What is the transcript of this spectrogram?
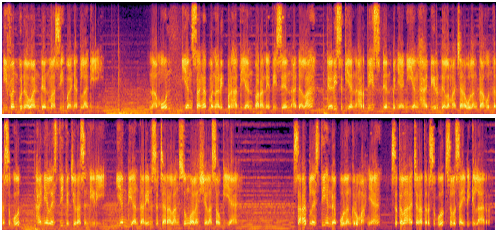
Ivan Gunawan dan masih banyak lagi. Namun, yang sangat menarik perhatian para netizen adalah, dari sekian artis dan penyanyi yang hadir dalam acara ulang tahun tersebut, hanya Lesti Kejora sendiri, yang diantarin secara langsung oleh Sheila Saukia. Saat Lesti hendak pulang ke rumahnya, setelah acara tersebut selesai digelar.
